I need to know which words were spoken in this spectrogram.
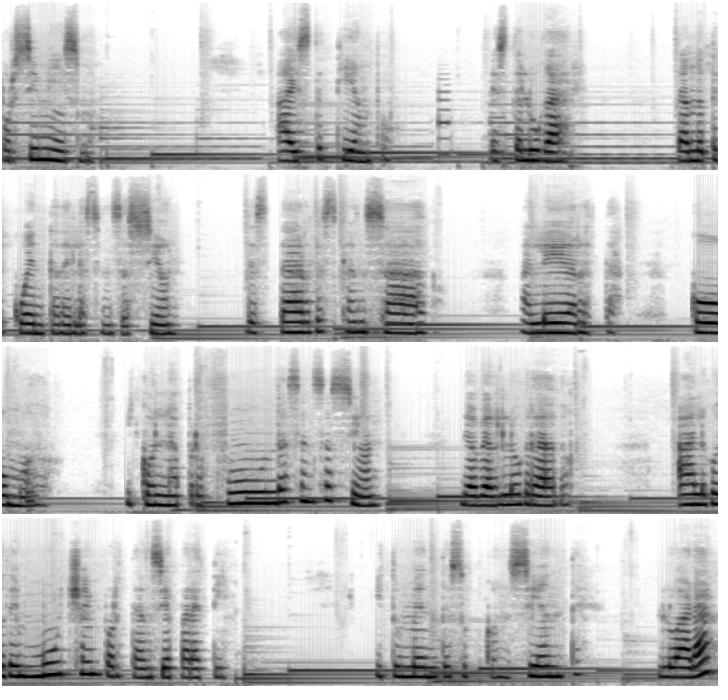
por sí mismo a este tiempo, este lugar, dándote cuenta de la sensación de estar descansado, alerta, cómodo y con la profunda sensación de haber logrado algo de mucha importancia para ti. Y tu mente subconsciente lo hará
